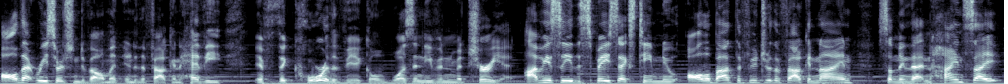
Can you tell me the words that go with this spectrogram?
all that research and development into the Falcon Heavy if the core of the vehicle wasn't even mature yet. Obviously, the SpaceX team knew all about the future of the Falcon 9, something that in hindsight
